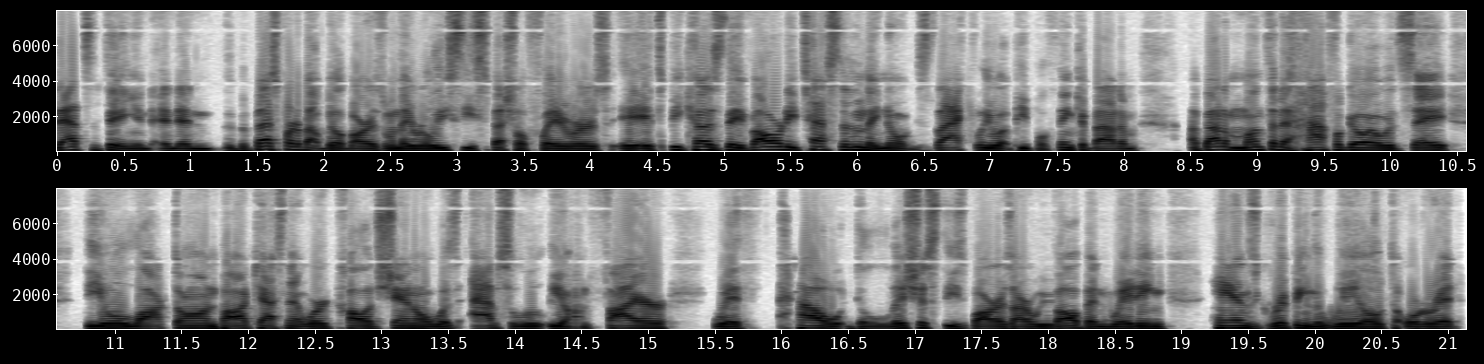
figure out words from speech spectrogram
That's the thing, and, and and the best part about Built Bar is when they release these special flavors, it's because they've already tested them. They know exactly what people think about them. About a month and a half ago, I would say the old Locked On Podcast Network College Channel was absolutely on fire with how delicious these bars are. We've all been waiting, hands gripping the wheel to order it.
